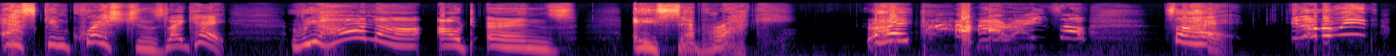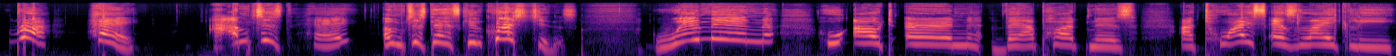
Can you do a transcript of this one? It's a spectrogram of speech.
asking questions like, hey, Rihanna out earns ASAP Rocky. Right? right? So, so hey, you know what I mean? Bruh, hey, I'm just, hey, I'm just asking questions. Women who out earn their partners are twice as likely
